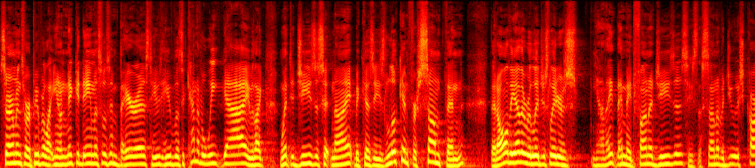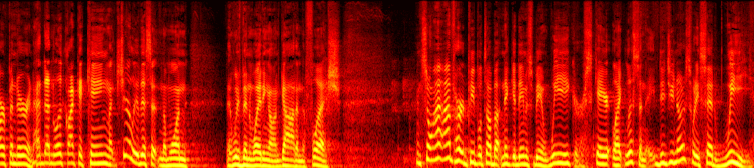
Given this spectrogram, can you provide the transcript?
sermons where people are like, you know, Nicodemus was embarrassed. He, he was a kind of a weak guy. He like went to Jesus at night because he's looking for something that all the other religious leaders, you know, they, they made fun of Jesus. He's the son of a Jewish carpenter, and that doesn't look like a king. Like, surely this isn't the one that we've been waiting on, God in the flesh. And so I, I've heard people talk about Nicodemus being weak or scared. Like, listen, did you notice what he said? We.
